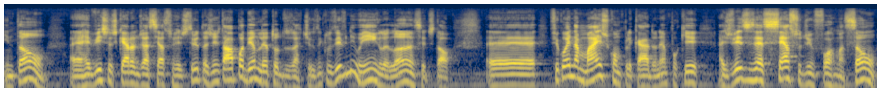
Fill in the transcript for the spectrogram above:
Então, é, revistas que eram de acesso restrito, a gente estava podendo ler todos os artigos, inclusive New England, Lancet e tal. É, ficou ainda mais complicado, né? Porque às vezes excesso de informação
